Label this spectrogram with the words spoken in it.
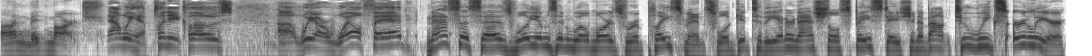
on mid March. Now we have plenty of clothes. Uh, we are well fed. NASA says Williams and Wilmore's replacements will get to the International Space Station about two weeks earlier.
